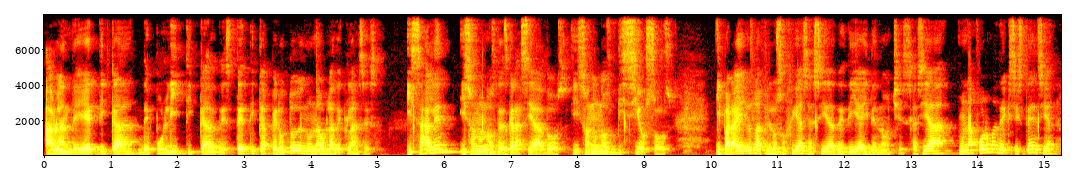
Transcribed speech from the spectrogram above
Hablan de ética, de política, de estética, pero todo en un aula de clases. Y salen y son unos desgraciados y son unos viciosos. Y para ellos la filosofía se hacía de día y de noche, se hacía una forma de existencia.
